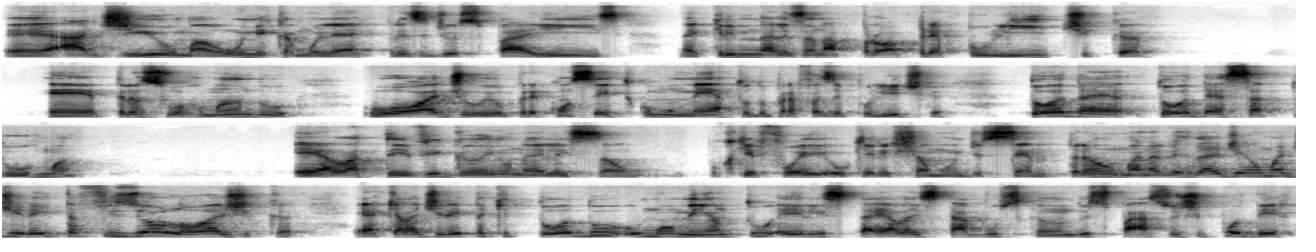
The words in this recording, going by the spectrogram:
é, a Dilma, a única mulher que presidiu esse país, né, criminalizando a própria política, é, transformando o ódio e o preconceito como método para fazer política. Toda, toda essa turma ela teve ganho na eleição, porque foi o que eles chamam de centrão, mas na verdade é uma direita fisiológica. É aquela direita que todo o momento ele está, ela está buscando espaços de poder.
